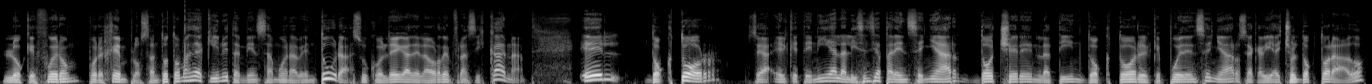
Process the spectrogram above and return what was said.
lo que fueron, por ejemplo, Santo Tomás de Aquino y también San Buenaventura, su colega de la Orden Franciscana. El doctor, o sea, el que tenía la licencia para enseñar, docere en latín, doctor, el que puede enseñar, o sea, que había hecho el doctorado,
